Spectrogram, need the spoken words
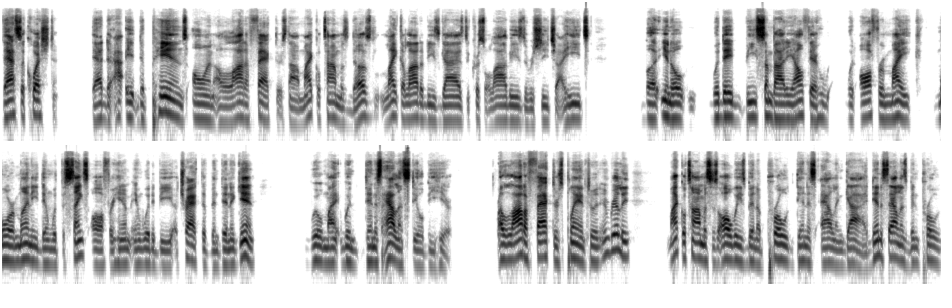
That's a question. That it depends on a lot of factors. Now, Michael Thomas does like a lot of these guys, the Chris Olaves, the Rashid Shaheeds, but you know, would they be somebody out there who would offer Mike more money than what the Saints offer him, and would it be attractive? And then again, will Mike, would Dennis Allen still be here? a lot of factors playing to it. And really, Michael Thomas has always been a pro Dennis Allen guy. Dennis Allen's been pro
